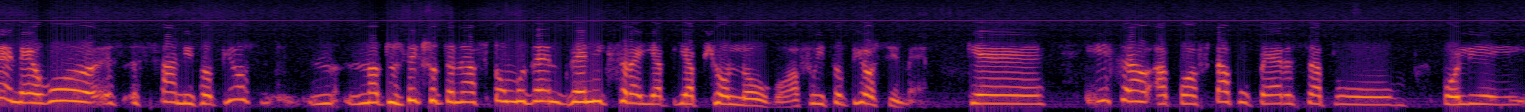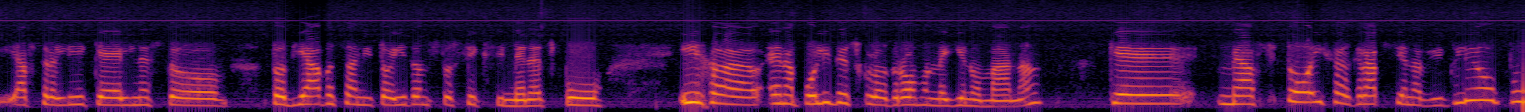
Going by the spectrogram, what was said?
δεν εγώ σαν ηθοποιός να τους δείξω τον εαυτό μου δεν, δεν ήξερα για, για ποιο λόγο αφού ηθοποιός είμαι. Και ύστερα από αυτά που πέρασα που πολλοί Αυστραλοί και Έλληνες το, το διάβασαν ή το είδαν στο 60 Minutes που είχα ένα πολύ δύσκολο δρόμο να γίνω μάνα και με αυτό είχα γράψει ένα βιβλίο που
